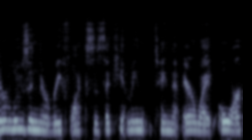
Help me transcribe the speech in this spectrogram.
they're losing their reflexes, they can't maintain that airway, or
